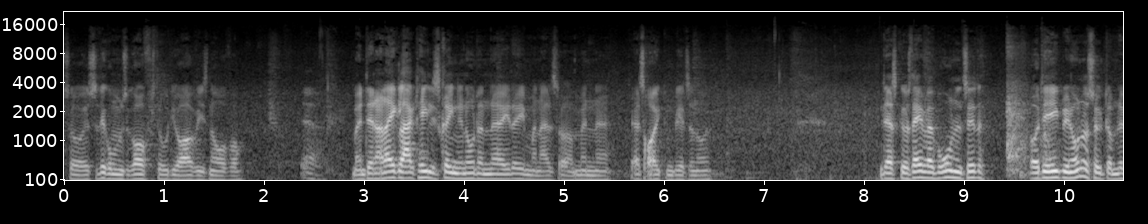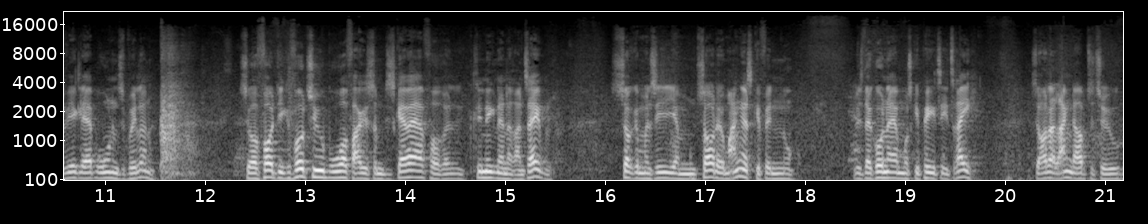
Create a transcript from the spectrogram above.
Så, så det kunne man så godt forstå, de var afvisende overfor. Ja. Men den er da ikke lagt helt i skrin endnu, den der idé, men, altså, men øh, jeg tror ikke, den bliver til noget. Der skal jo stadig være brugende til det, og det er ikke blevet undersøgt, om der virkelig er brugende til pillerne. Så for at de kan få 20 brugere faktisk, som de skal være, for klinikken er rentabel, så kan man sige, jamen så er det jo mange, der skal finde nu. Hvis der kun er måske PT3, så er der langt op til 20.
